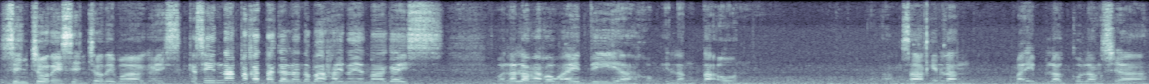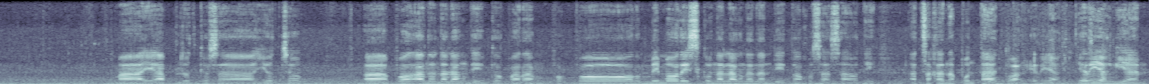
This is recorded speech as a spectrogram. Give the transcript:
century century mga guys. Kasi napakatagal na nabahay na yan mga guys. Wala lang akong idea kung ilang taon. Ang sa akin lang, mai-vlog ko lang siya, mai-upload ko sa YouTube. Ah, for ano na lang din ko, parang for, for memories ko na lang na nandito ako sa Saudi. At saka napuntahan ko ang area, area yan.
